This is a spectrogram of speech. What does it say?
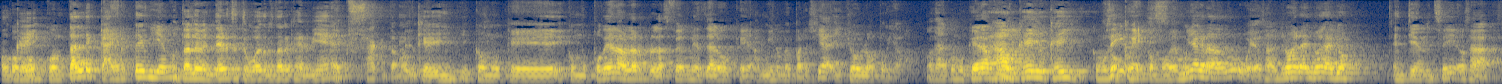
Ok. Como con tal de caerte bien. Con tal de venderte, te voy a tratar de caer bien. Exactamente. Ok. Y como que, como podían hablar blasfemias de algo que a mí no me parecía y yo lo apoyaba. O sea, como que era Ah, muy... ok, ok. Como sí, Ok. güey, como muy agradador, güey. O sea, no era, no era yo. Entiendo. Sí, o sea,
